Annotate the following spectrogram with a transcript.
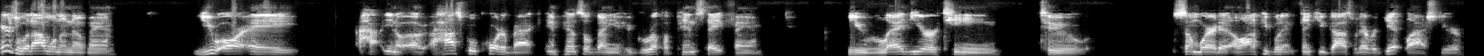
Here's what I want to know, man. You are a you know a, high school quarterback in Pennsylvania who grew up a Penn State fan. You led your team to somewhere that a lot of people didn't think you guys would ever get last year.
